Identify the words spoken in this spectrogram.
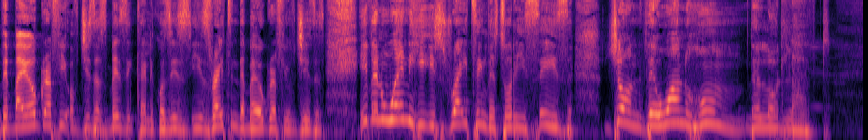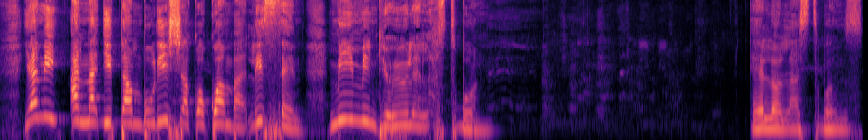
the biography of Jesus, basically, because he's, he's writing the biography of Jesus. Even when he is writing the story, he says, John, the one whom the Lord loved. Yani anajitambulisha kwa kwamba, listen, mimi ndio yule last born. Hello, last borns.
